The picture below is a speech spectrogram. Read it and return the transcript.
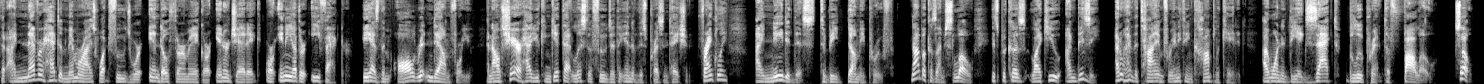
that I never had to memorize what foods were endothermic or energetic or any other E factor. He has them all written down for you, and I'll share how you can get that list of foods at the end of this presentation. Frankly, I needed this to be dummy proof. Not because I'm slow, it's because, like you, I'm busy. I don't have the time for anything complicated. I wanted the exact blueprint to follow. So,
